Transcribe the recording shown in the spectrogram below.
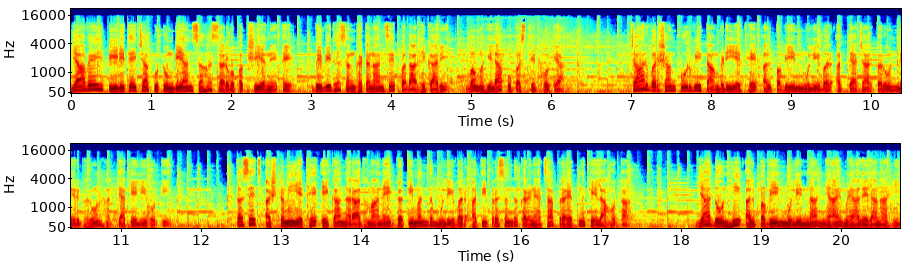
यावेळी पीडितेच्या कुटुंबियांसह सर्वपक्षीय नेते विविध संघटनांचे पदाधिकारी व महिला उपस्थित होत्या. चार वर्षांपूर्वी तांबडी येथे अल्पवयीन मुलीवर अत्याचार करून निर्घरून हत्या केली होती. तसेच अष्टमी येथे एका नराधमाने गतिमंद मुलीवर अतिप्रसंग करण्याचा प्रयत्न केला होता. या दोन्ही अल्पवयीन मुलींना न्याय मिळालेला नाही.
